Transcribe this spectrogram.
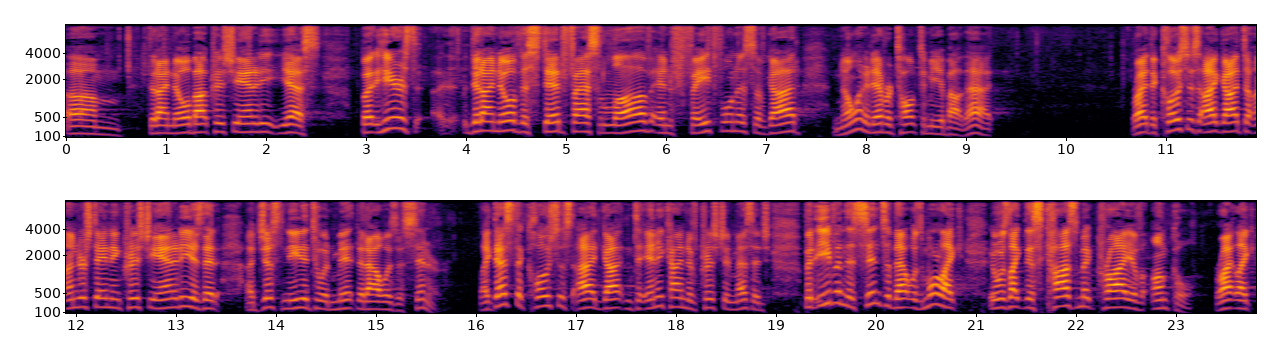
Um, did I know about Christianity? Yes. But here's did I know of the steadfast love and faithfulness of God? No one had ever talked to me about that. right? The closest I got to understanding Christianity is that I just needed to admit that I was a sinner. Like that's the closest I had gotten to any kind of Christian message. But even the sense of that was more like it was like this cosmic cry of uncle, right? Like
